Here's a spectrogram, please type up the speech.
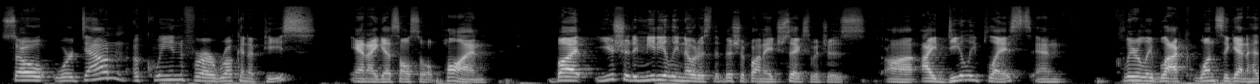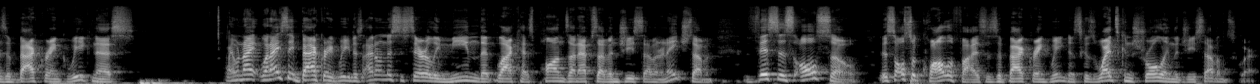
So we're down a queen for a rook and a piece, and I guess also a pawn. But you should immediately notice the bishop on h6, which is uh, ideally placed, and clearly black once again has a back rank weakness. And when I when I say back rank weakness, I don't necessarily mean that black has pawns on f7, g7, and h7. This is also this also qualifies as a back rank weakness because white's controlling the g7 square.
